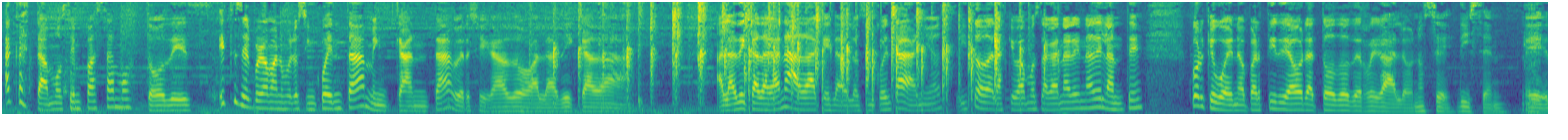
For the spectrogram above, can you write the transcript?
acá estamos en Pasamos Todes. Este es el programa número 50. Me encanta haber llegado a la década a la década ganada, que es la de los 50 años, y todas las que vamos a ganar en adelante, porque bueno, a partir de ahora todo de regalo, no sé, dicen. Eh,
